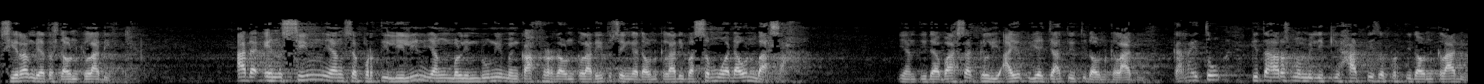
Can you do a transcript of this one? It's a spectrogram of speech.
Siram di atas daun keladi. Ada enzim yang seperti lilin yang melindungi mengcover daun keladi itu sehingga daun keladi basah. Semua daun basah. Yang tidak basah geli air dia jatuh itu daun keladi. Karena itu kita harus memiliki hati seperti daun keladi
